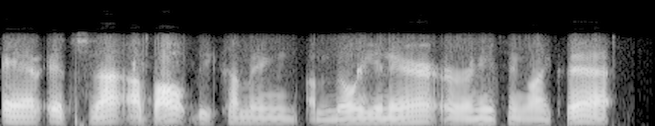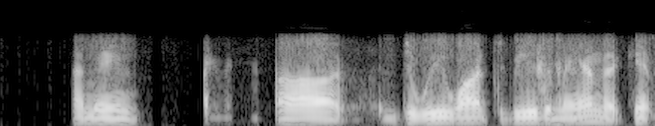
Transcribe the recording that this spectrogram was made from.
And it's not about becoming a millionaire or anything like that. I mean, uh, do we want to be the man that can't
